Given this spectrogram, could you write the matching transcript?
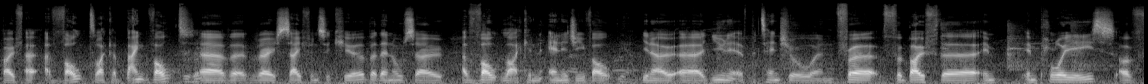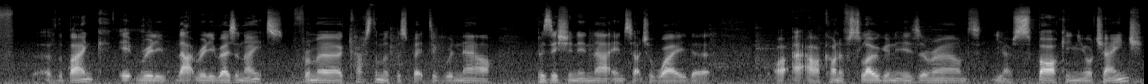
both a, a vault, like a bank vault, uh, ve- very safe and secure, but then also a volt like an energy volt, Yeah. you know, a unit of potential. And for for both the em- employees of of the bank, it really that really resonates. From a customer perspective, we're now positioning that in such a way that our, our kind of slogan is around you know sparking your change.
